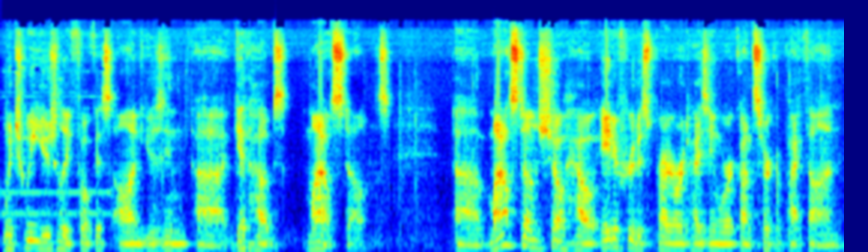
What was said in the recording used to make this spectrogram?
which we usually focus on using uh, GitHub's milestones. Uh, milestones show how Adafruit is prioritizing work on CircuitPython,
